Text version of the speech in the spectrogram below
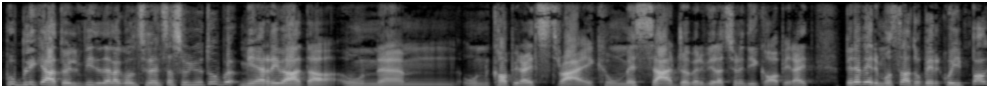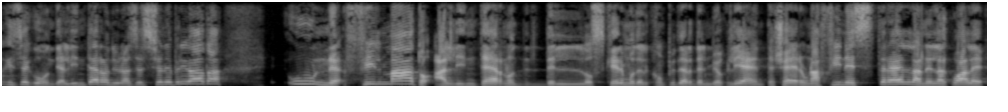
pubblicato il video della consulenza su YouTube, mi è arrivata un, um, un, copyright strike, un messaggio per violazione di copyright, per aver mostrato per quei pochi secondi all'interno di una sessione privata un filmato all'interno de- dello schermo del computer del mio cliente, cioè era una finestrella nella quale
